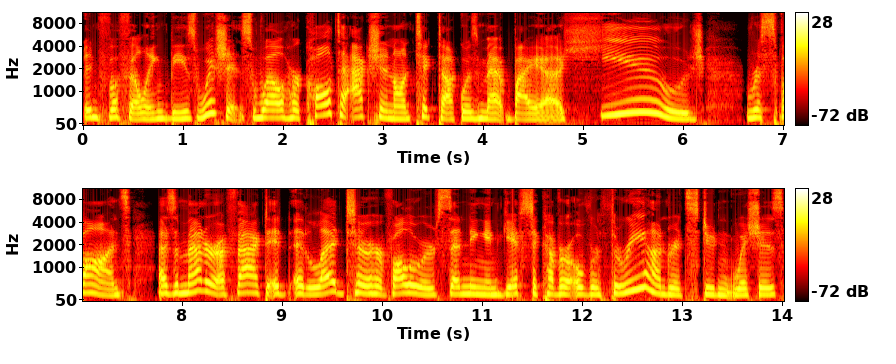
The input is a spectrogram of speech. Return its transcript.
in fulfilling these wishes. Well, her call to action on TikTok was met by a huge response. As a matter of fact, it, it led to her followers sending in gifts to cover over 300 student wishes,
